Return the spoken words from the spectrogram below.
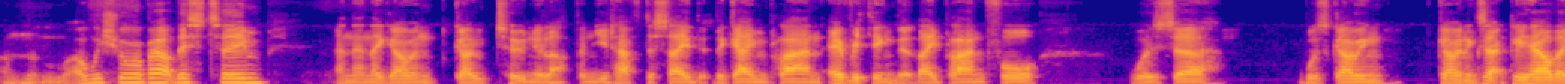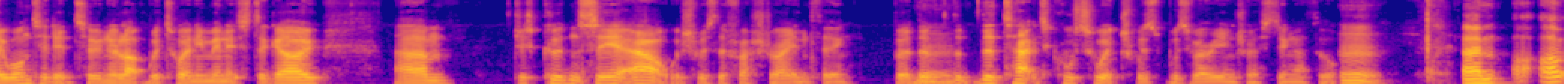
mm, "Are we sure about this team?" And then they go and go two 0 up, and you'd have to say that the game plan, everything that they planned for, was uh, was going going exactly how they wanted it. Two 0 up with twenty minutes to go, um, just couldn't see it out, which was the frustrating thing. But the, mm. the, the, tactical switch was was very interesting. I thought. Mm. Um, I,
